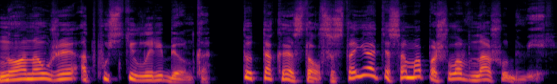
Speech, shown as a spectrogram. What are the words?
но она уже отпустила ребенка. Тот так и остался стоять, а сама пошла в нашу дверь.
